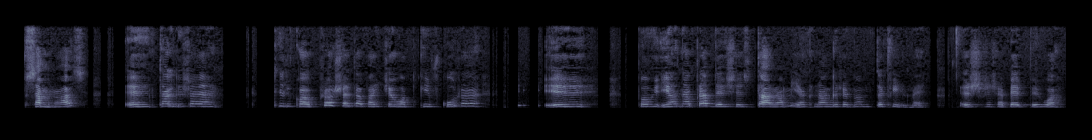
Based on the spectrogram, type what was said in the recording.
w sam raz. E, Także tylko proszę dawajcie łapki w górę, e, bo ja naprawdę się staram, jak nagrywam te filmy, żeby było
